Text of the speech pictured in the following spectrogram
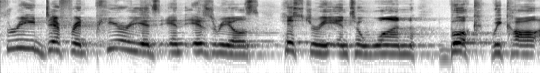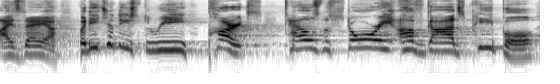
three different periods in Israel's history into one book we call Isaiah. But each of these three parts tells the story of God's people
